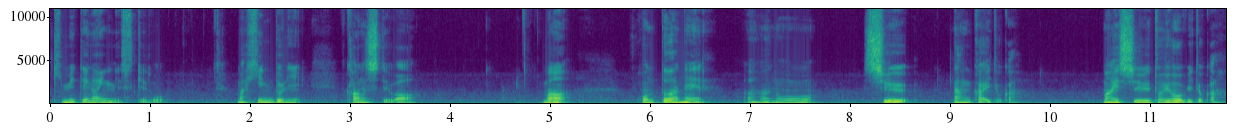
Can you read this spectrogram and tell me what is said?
決めてないんですけど、まあ、頻度に関してはまあ本当はねあの週何回とか毎週土曜日とか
